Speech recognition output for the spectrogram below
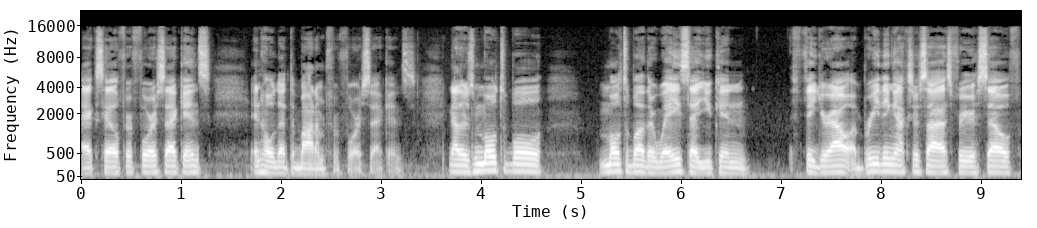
Exhale for four seconds and hold at the bottom for four seconds. Now there's multiple multiple other ways that you can figure out a breathing exercise for yourself,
